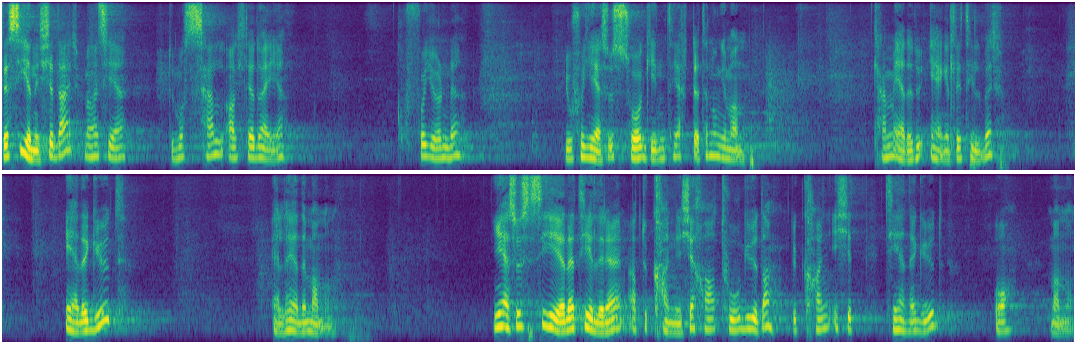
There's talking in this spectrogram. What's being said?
Det sier han ikke der, men han sier du må selge alt det du eier. Hvorfor gjør han det? Jo, for Jesus så inn til hjertet til den unge mann. Hvem er det du egentlig tilber? Er det Gud, eller er det mammon? Jesus sier det tidligere at du kan ikke ha to guder. Du kan ikke tjene Gud og mammon.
